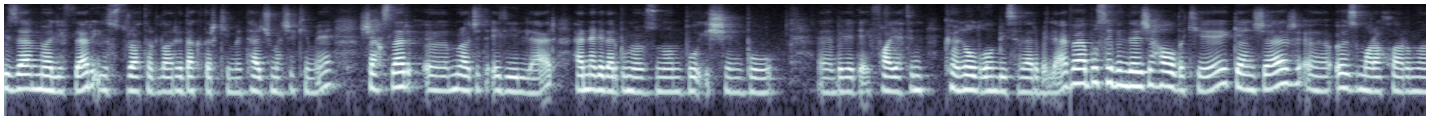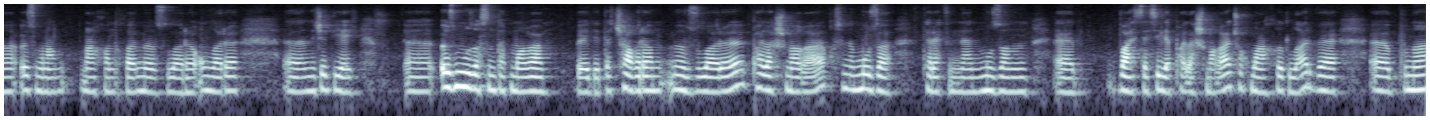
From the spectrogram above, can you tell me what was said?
bizə müəlliflər, illüstratorlar, redaktor kimi, tərcüməçi kimi şəxslər e, müraciət eləyirlər. Hər nə qədər bu mövzunun, bu işin, bu e, belə deyək, fəaliyyətin könüllü olduğunu bilsələr belə və bu sevindirici haldır ki, gənclər e, öz maraqlarını, öz maraqlandıqları mövzuları, onları necə deyək, öz muzasını tapmağa belə deyək də çağıran mövzuları paylaşmağa, xüsusən Muza tərəfindən Muzanın vasitəsilə paylaşmağa çox maraqlıdırlar və buna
